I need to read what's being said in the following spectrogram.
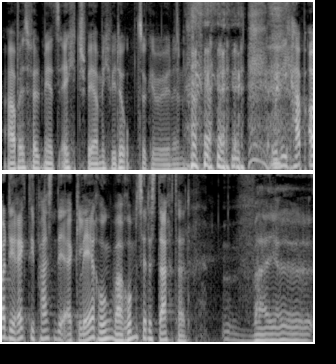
Aber es fällt mir jetzt echt schwer, mich wieder umzugewöhnen. und ich habe auch direkt die passende Erklärung, warum sie das gedacht hat. Weil,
